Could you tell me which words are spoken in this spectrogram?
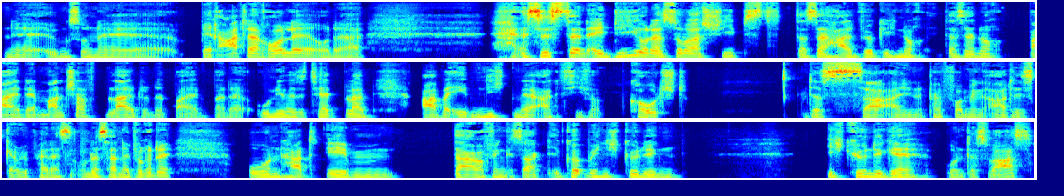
eine irgend so eine Beraterrolle oder Assistant AD oder sowas schiebst, dass er halt wirklich noch, dass er noch bei der Mannschaft bleibt oder bei, bei der Universität bleibt, aber eben nicht mehr aktiv coacht. Das sah ein Performing Artist Gary Patterson unter seiner Würde und hat eben daraufhin gesagt, ihr könnt mich nicht kündigen, ich kündige und das war's.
